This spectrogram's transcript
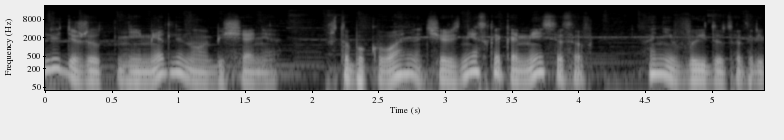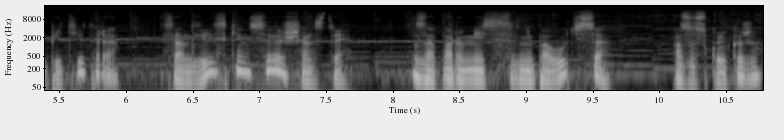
Люди ждут немедленного обещания, что буквально через несколько месяцев они выйдут от репетитора с английским в совершенстве. За пару месяцев не получится? А за сколько же?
